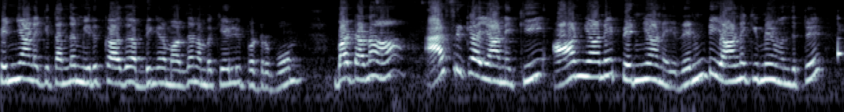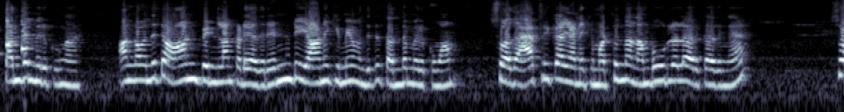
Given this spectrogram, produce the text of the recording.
பெண் யானைக்கு தந்தம் இருக்காது அப்படிங்கிற மாதிரி தான் நம்ம கேள்விப்பட்டிருப்போம். பட் ஆனால் ஆப்பிரிக்கா யானைக்கு ஆண் யானை பெண் யானை ரெண்டு யானைக்குமே வந்துட்டு தந்தம் இருக்குங்க. அங்கே வந்துட்டு ஆண் பெண்லாம் கிடையாது. ரெண்டு யானைக்குமே வந்துட்டு தந்தம் இருக்குமா? ஸோ அது ஆப்பிரிக்கா யானைக்கு மட்டும்தான். நம்ம ஊர்லலாம் இருக்காதுங்க. ஸோ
